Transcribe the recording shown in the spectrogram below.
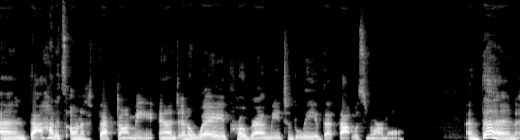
and that had its own effect on me and in a way programmed me to believe that that was normal and then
